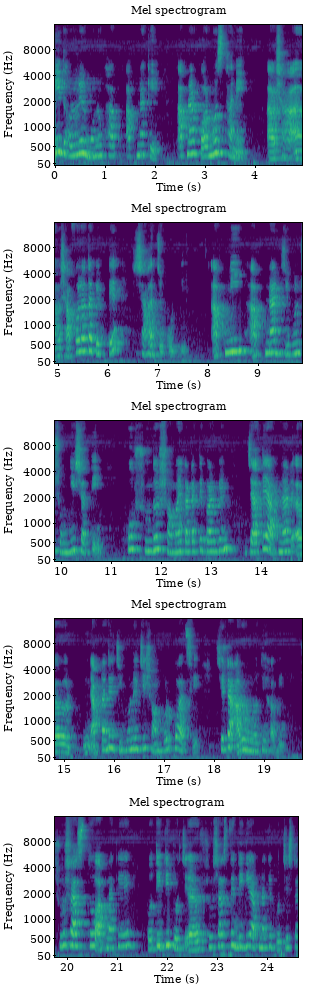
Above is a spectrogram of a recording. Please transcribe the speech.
এই ধরনের মনোভাব আপনাকে আপনার কর্মস্থানে সফলতা পেতে সাহায্য করবে। আপনি আপনার জীবন সঙ্গীর সাথে খুব সুন্দর সময় কাটাতে পারবেন, যাতে আপনার আপনাদের জীবনের যে সম্পর্ক আছে, সেটা আরও উন্নতি হবে। সুস্বাস্থ্য আপনাকে প্রতিটি সুস্বাস্থ্যের দিকে আপনাকে প্রচেষ্টা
